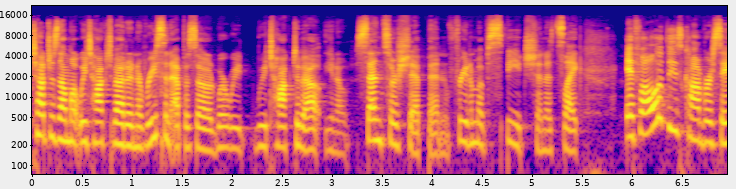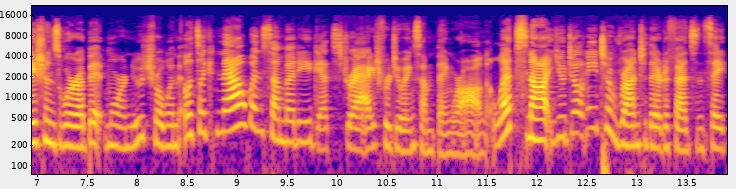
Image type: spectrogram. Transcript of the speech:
touches on what we talked about in a recent episode where we we talked about you know censorship and freedom of speech, and it's like if all of these conversations were a bit more neutral, when it's like now when somebody gets dragged for doing something wrong, let's not. You don't need to run to their defense and say,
